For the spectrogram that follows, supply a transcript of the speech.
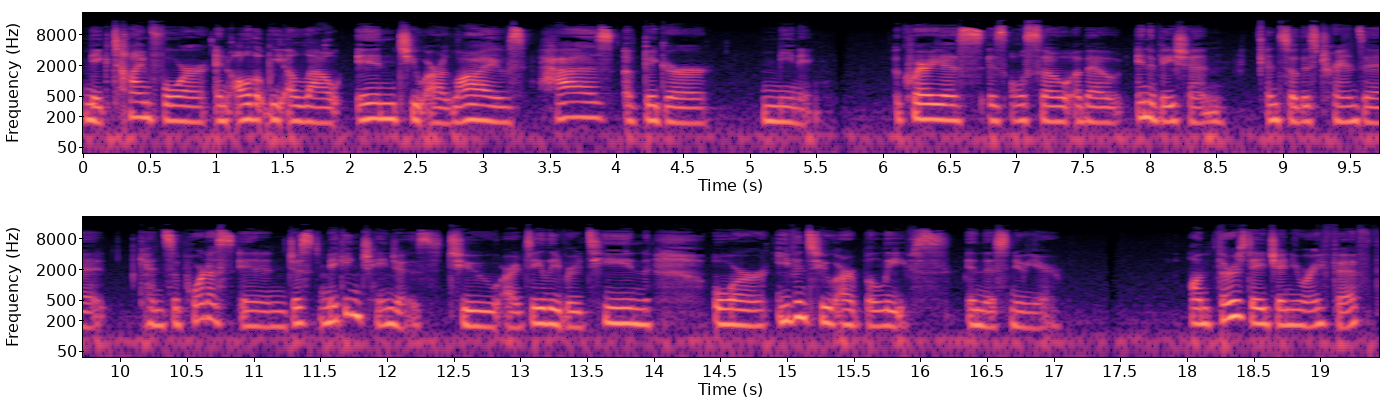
make time for and all that we allow into our lives has a bigger meaning. Aquarius is also about innovation and so this transit can support us in just making changes to our daily routine or even to our beliefs in this new year. On Thursday, January 5th,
